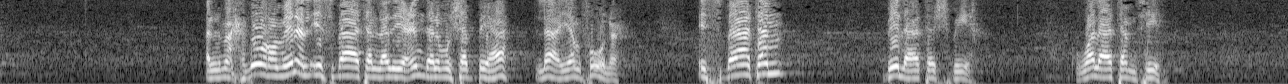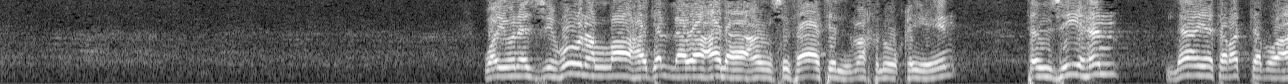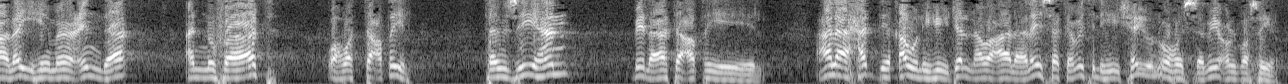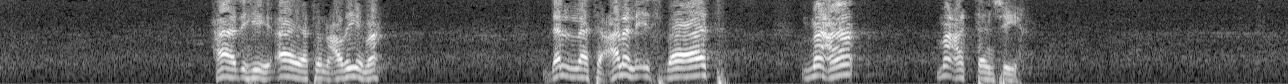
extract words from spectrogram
المحذور من الإثبات الذي عند المشبهة لا ينفونه. إثباتا بلا تشبيه ولا تمثيل. وينزهون الله جل وعلا عن صفات المخلوقين تنزيها لا يترتب عليه ما عند النفاة وهو التعطيل. تنزيها بلا تعطيل. على حد قوله جل وعلا ليس كمثله شيء وهو السميع البصير. هذه آية عظيمة دلت على الإثبات مع مع التنزيه.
